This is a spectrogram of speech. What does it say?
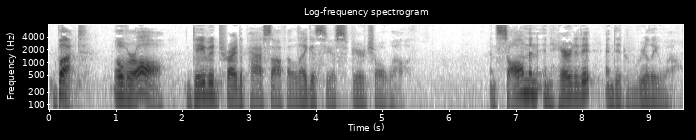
But overall, David tried to pass off a legacy of spiritual wealth. And Solomon inherited it and did really well.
